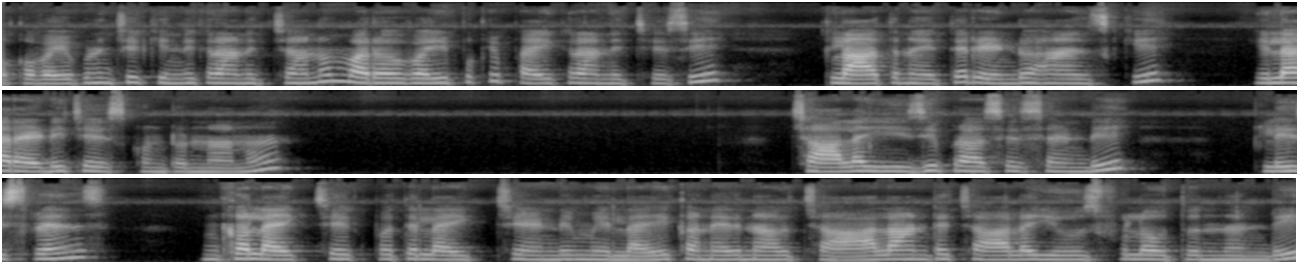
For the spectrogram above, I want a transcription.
ఒకవైపు నుంచి కిందికి రానిచ్చాను మరోవైపుకి పైకి రానిచ్చేసి క్లాత్ని అయితే రెండు హ్యాండ్స్కి ఇలా రెడీ చేసుకుంటున్నాను. చాలా ఈజీ ప్రాసెస్ అండి. ప్లీజ్ ఫ్రెండ్స్ ఇంకా లైక్ చేయకపోతే లైక్ చేయండి. మీ లైక్ అనేది నాకు చాలా అంటే చాలా యూస్ఫుల్ అవుతుందండి.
